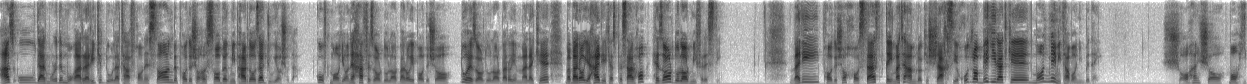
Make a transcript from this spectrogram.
از او در مورد مقرری که دولت افغانستان به پادشاه سابق می‌پردازد جویا شدم. گفت ماهیانه 7000 دلار برای پادشاه 2000 دلار برای ملکه و برای هر یک از پسرها هزار دلار میفرستیم. ولی پادشاه خواسته است قیمت املاک شخصی خود را بگیرد که ما نمی‌توانیم بدهیم. شاهنشاه ماهی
